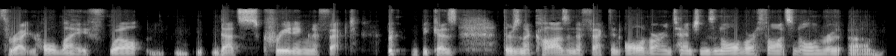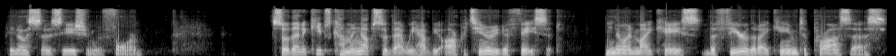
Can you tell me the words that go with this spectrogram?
throughout your whole life. Well, that's creating an effect because there's a cause and effect in all of our intentions and all of our thoughts and all of our um, you know association with form. So then it keeps coming up so that we have the opportunity to face it you know, in my case, the fear that I came to process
